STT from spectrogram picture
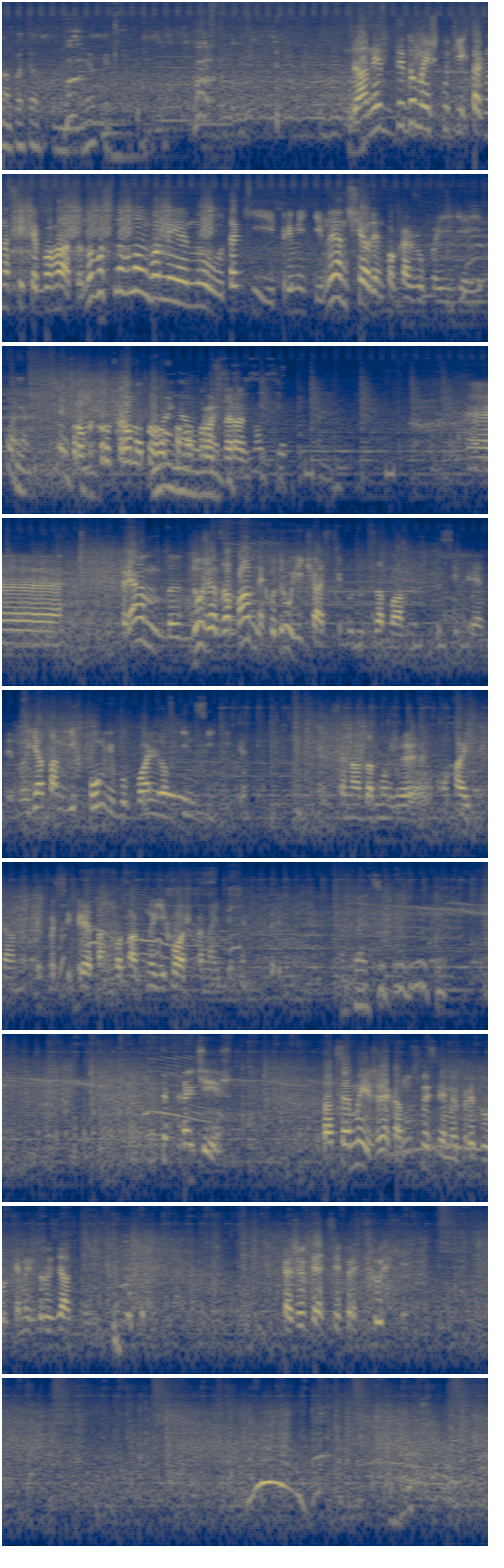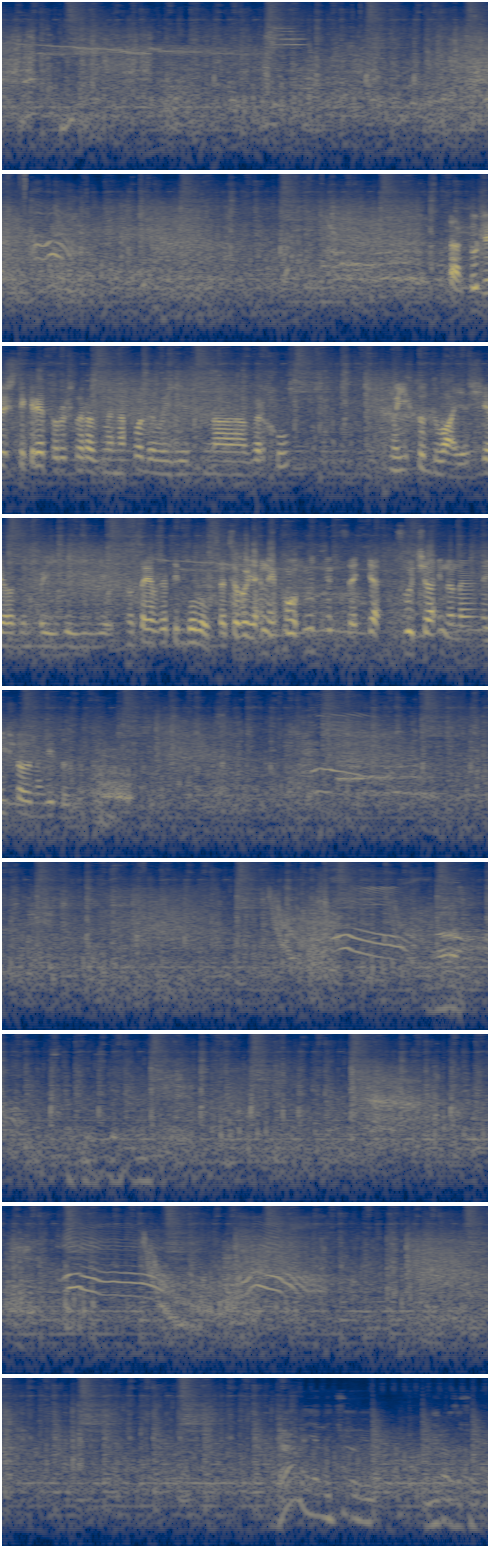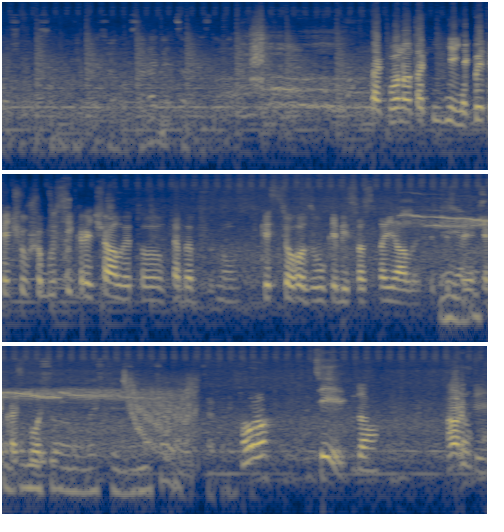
на початку ніяких. Да, не, ти думаєш, тут їх так наскільки багато. Ну, в основному вони, ну, такі, примітивні. Ну, я ще один покажу, по ідеї. Поняв. Кроме, кроме того, Давай на кого прошлий раз. Е, прям дуже забавних у другій часті будуть забавні ці секрети. Ну я там їх помню буквально в кінці тільки. Це треба може гайд глянути по секретам, бо так, ну їх важко знайти ці придурки. Кричиш. Та це ми, Жека, ну в смислі ми придурки, ми ж друзі. Кажу, опять ці придурки. Так, тут же ж секрет, прошлий раз ми знаходили є наверху. Ну їх тут два, я ще один по ідеї є. Ну це я вже піддивився. Цього я не помню. це я случайно знайшов на ютубі. Так воно так і є. Якби ти чув, щоб усі кричали, то в тебе б, ну, якесь цього звуки б і состояли. Це Ні, чисто як просто якась тому, що логіка. це. О, ці Да. Гарпі.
